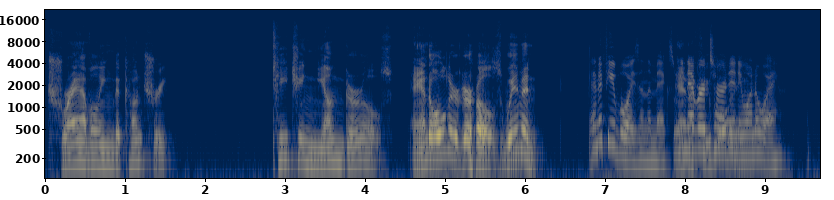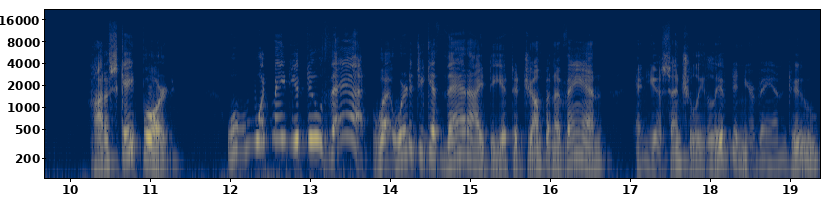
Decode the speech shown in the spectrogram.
traveling the country, teaching young girls and older girls, mm-hmm. women, And a few boys in the mix. We And never turned boys. anyone away. how to skateboard. Well, what made you do that? Where did you get that idea to jump in a van? And you essentially lived in your van too.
